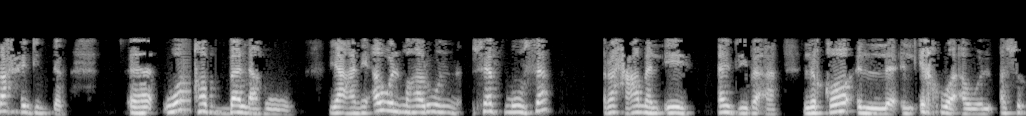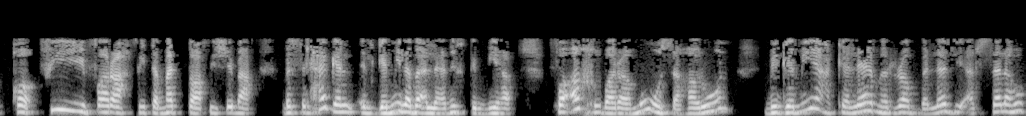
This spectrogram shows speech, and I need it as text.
صح جدا. آه، وقبله. يعني أول ما هارون شاف موسى راح عمل إيه؟ أدي بقى لقاء الإخوة أو الاشقاء في فرح في تمتع في شبع. بس الحاجة الجميلة بقى اللي هنختم بيها فأخبر موسى هارون بجميع كلام الرب الذي أرسله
